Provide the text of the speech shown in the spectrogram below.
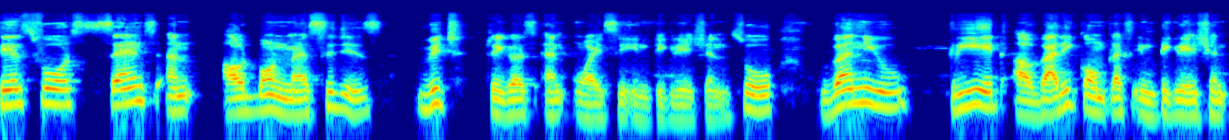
Salesforce sends an outbound messages which triggers an OIC integration. So when you create a very complex integration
